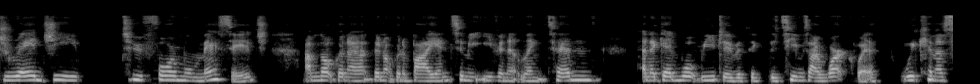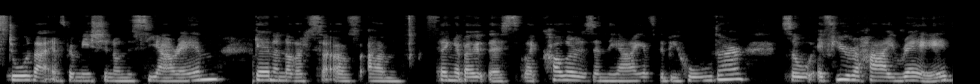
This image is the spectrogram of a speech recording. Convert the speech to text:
dredgy, too formal message, I'm not gonna, they're not gonna buy into me even at LinkedIn. And again, what we do with the, the teams I work with, we kind of store that information on the CRM. Again, another sort of um, thing about this, like color is in the eye of the beholder. So if you're a high red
